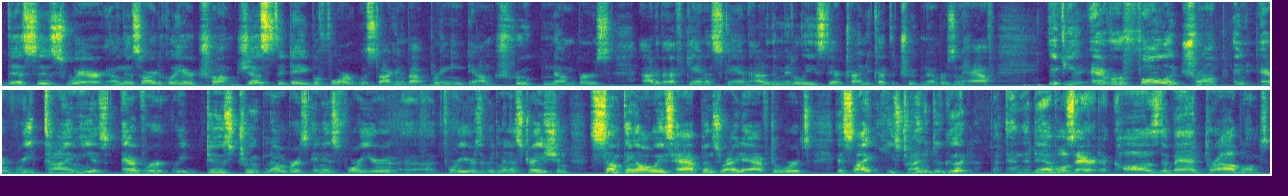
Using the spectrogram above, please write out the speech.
This is where, on this article here, Trump just the day before was talking about bringing down troop numbers out of Afghanistan, out of the Middle East. They're trying to cut the troop numbers in half. If you ever follow Trump and every time he has ever reduced troop numbers in his four year uh, four years of administration, something always happens right afterwards. It's like he's trying to do good, but then the devil's there to cause the bad problems.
